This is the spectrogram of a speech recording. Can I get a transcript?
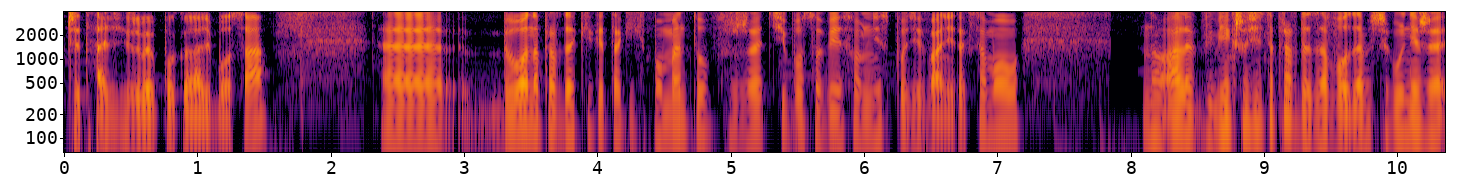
czytać, żeby pokonać bossa. E, było naprawdę kilka takich momentów, że ci bossowie są niespodziewani. Tak samo no, ale wi- większość jest naprawdę zawodem, szczególnie, że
